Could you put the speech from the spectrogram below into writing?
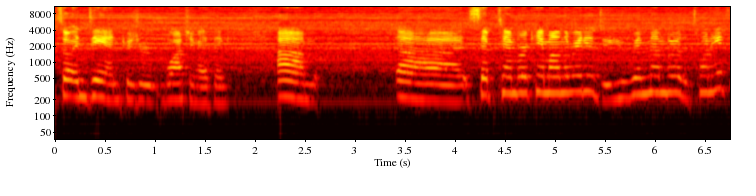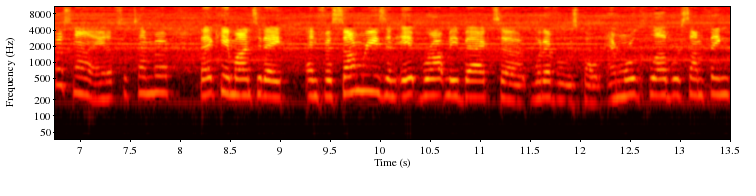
so, and Dan, because you're watching, I think. Um, uh, September came on the radio. Do you remember the 21st night of September? That came on today. And for some reason, it brought me back to whatever it was called, Emerald Club or something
